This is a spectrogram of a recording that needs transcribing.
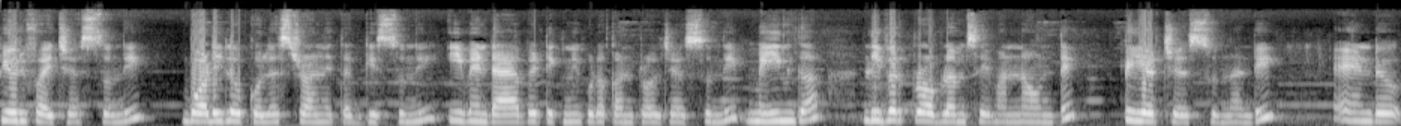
ప్యూరిఫై చేస్తుంది. బాడీలో కొలెస్ట్రాల్ని తగ్గిస్తుంది. ఈవెన్ డయాబెటిక్ని కూడా కంట్రోల్ చేస్తుంది. మెయిన్గా లివర్ ప్రాబ్లమ్స్ ఏమన్నా ఉంటే క్లియర్ చేస్తుందండి. అండ్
